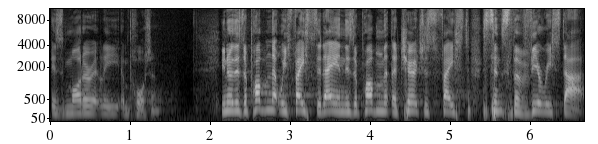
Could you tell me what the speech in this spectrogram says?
is moderately important. You know, there's a problem that we face today, and there's a problem that the church has faced since the very start.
